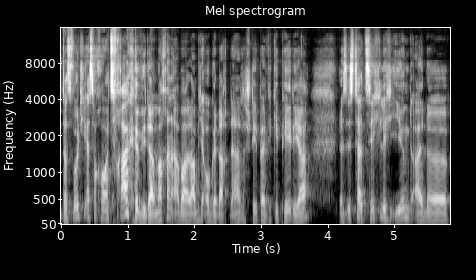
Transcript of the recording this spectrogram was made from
das wollte ich erst auch als Frage wieder machen, aber da habe ich auch gedacht, na, das steht bei Wikipedia. Das ist tatsächlich irgendeine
